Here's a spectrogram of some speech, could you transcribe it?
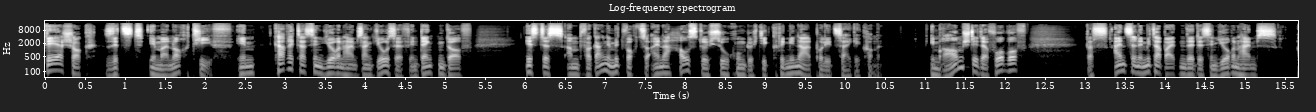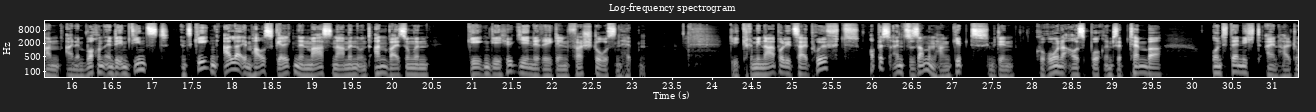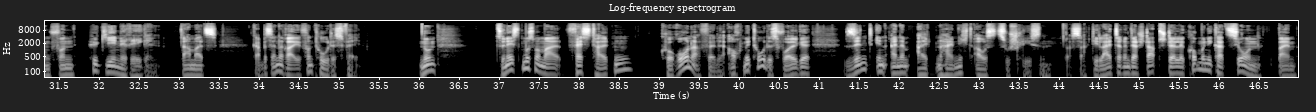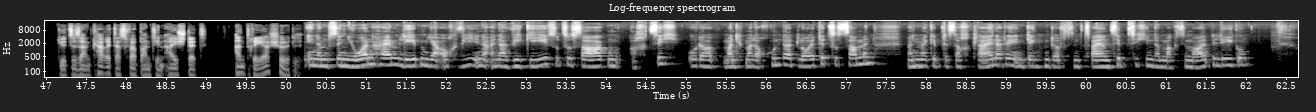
Der Schock sitzt immer noch tief. Im Caritas Seniorenheim St. Joseph in Denkendorf ist es am vergangenen Mittwoch zu einer Hausdurchsuchung durch die Kriminalpolizei gekommen. Im Raum steht der Vorwurf, dass einzelne Mitarbeitende des Seniorenheims an einem Wochenende im Dienst entgegen aller im Haus geltenden Maßnahmen und Anweisungen gegen die Hygieneregeln verstoßen hätten. Die Kriminalpolizei prüft, ob es einen Zusammenhang gibt mit dem Corona-Ausbruch im September und der Nichteinhaltung von Hygieneregeln. Damals gab es eine Reihe von Todesfällen. Nun, zunächst muss man mal festhalten, Corona-Fälle, auch mit Todesfolge, sind in einem Altenheim nicht auszuschließen. Das sagt die Leiterin der Stabsstelle Kommunikation beim Diözesan Caritas Verband in Eichstätt, Andrea Schödel. In einem Seniorenheim leben ja auch wie in einer WG sozusagen 80 oder manchmal auch 100 Leute zusammen. Manchmal gibt es auch kleinere. In Denkendorf sind 72 in der Maximalbelegung.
